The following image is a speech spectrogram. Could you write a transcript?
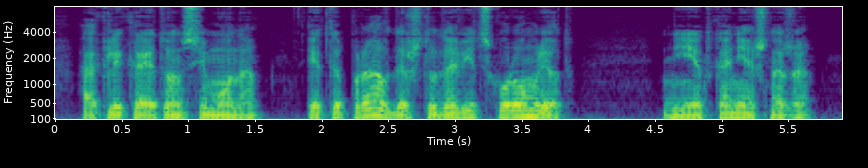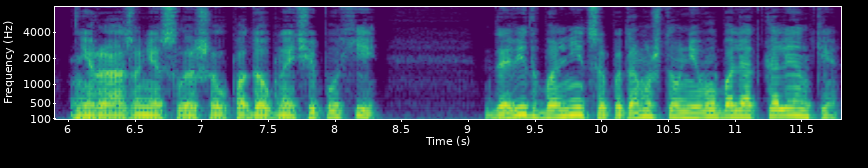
— окликает он Симона. «Это правда, что Давид скоро умрет?» «Нет, конечно же. Ни разу не слышал подобной чепухи. Давид в больнице, потому что у него болят коленки.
